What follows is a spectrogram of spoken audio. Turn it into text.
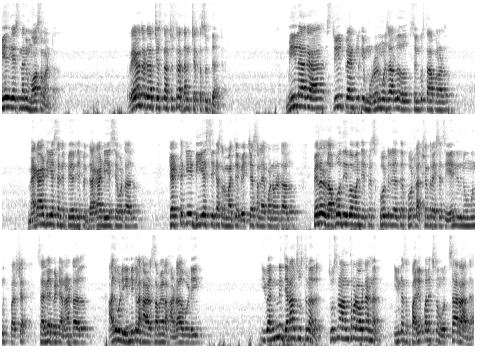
మీరు చేసిందని మోసం అంట. రేవంత్ రెడ్డి గారు చేస్తున్నారు చూస్తారా దాన్ని చిత్తశుద్ధి అంట. మీలాగా స్టీల్ ప్లాంట్లకి రెండు మూడు సార్లు శంకుస్థాపనలు మెగా డిఎస్ అనే పేరు చెప్పి దగా డిఎస్ ఇవ్వటాలు టెట్కి డిఎస్సికి అసలు మధ్య వ్యత్యాసం లేకుండా ఉండటాలు పిల్లలు లభోదీపం అని చెప్పేసి కోర్టుకు వెళ్తే కోర్టులు అక్షంతరం వేసేసి ఏంది నువ్వు ముందు పరీక్ష సరిగా పెట్టి అనటాలు అది కూడా ఎన్నికల హా సమయంలో హడావుడి. ఇవన్నీ జనాలు చూస్తున్నారు. చూసిన అంతా కూడా ఒకటి అంటున్నారు. ఈయనకి అసలు పరిపాలించడం వచ్చా రాదా?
